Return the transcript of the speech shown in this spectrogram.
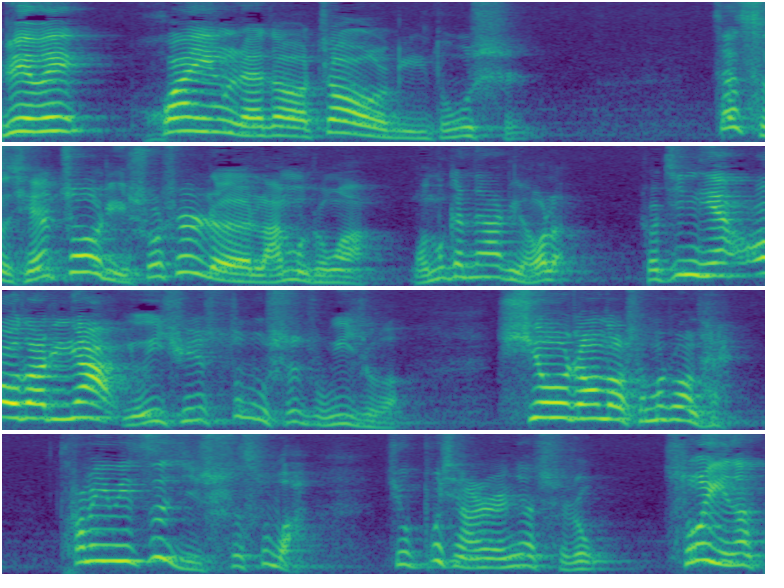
列位，欢迎来到赵理读史。在此前“赵理说事儿”的栏目中啊，我们跟大家聊了，说今天澳大利亚有一群素食主义者，嚣张到什么状态？他们因为自己吃素啊，就不想让人家吃肉，所以呢，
